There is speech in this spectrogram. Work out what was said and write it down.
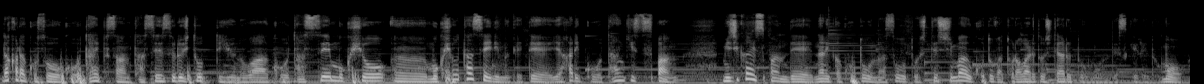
だからこそこうタイプ3達成する人っていうのはこう達成目標、うん、目標達成に向けてやはりこう短期スパン短いスパンで何かことをなそうとしてしまうことがとらわれとしてあると思うんですけれども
